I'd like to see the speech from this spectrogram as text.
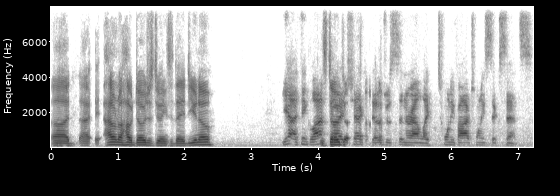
Uh, I, I don't know how Doge is doing today. Do you know? Yeah, I think last time I checked, Doge was sitting around like 25, 26 cents.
